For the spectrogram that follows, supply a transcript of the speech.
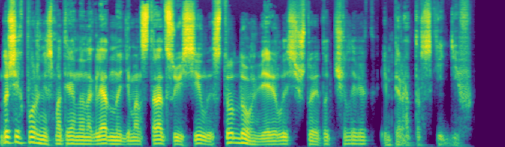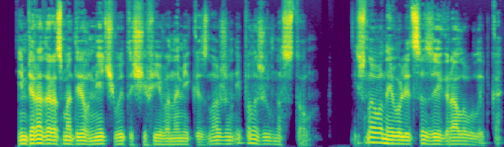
До сих пор, несмотря на наглядную демонстрацию силы, с трудом верилось, что этот человек — императорский див. Император осмотрел меч, вытащив его на миг из ножен, и положил на стол. И снова на его лице заиграла улыбка.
